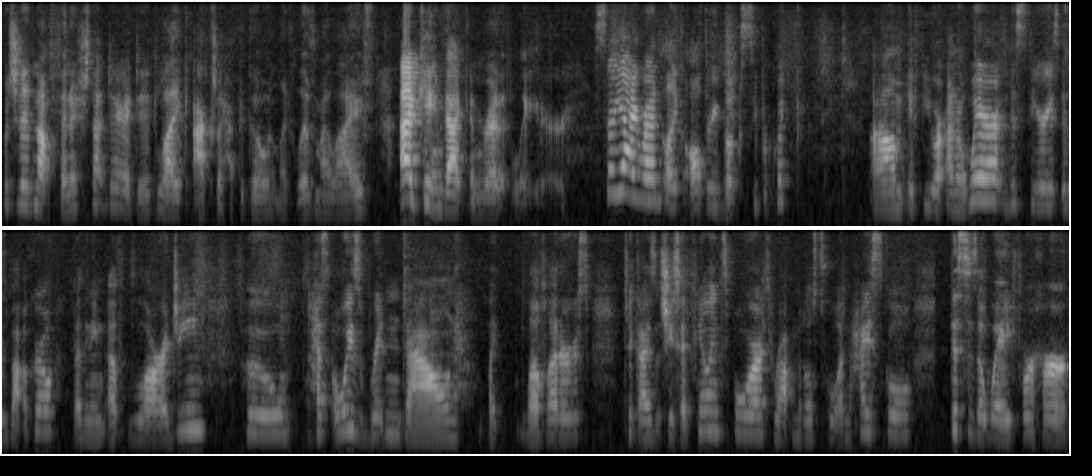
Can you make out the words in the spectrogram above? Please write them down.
which I did not finish that day. I did like actually have to go and like live my life. I came back and read it later. So yeah, I read like all three books super quick. Um, if you are unaware, this series is about a girl by the name of Lara Jean who has always written down like love letters to guys that she's had feelings for throughout middle school and high school. This is a way for her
